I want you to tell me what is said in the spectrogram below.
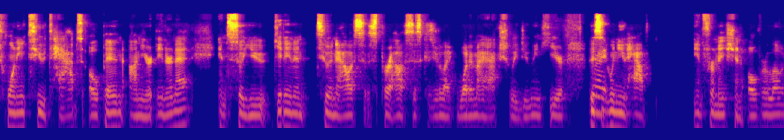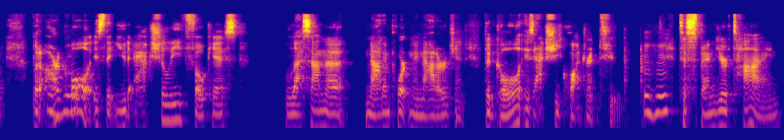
22 tabs open on your internet. And so you get into analysis paralysis because you're like, what am I actually doing here? This right. is when you have information overload. But mm-hmm. our goal is that you'd actually focus less on the not important and not urgent. The goal is actually quadrant 2 mm-hmm. to spend your time,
